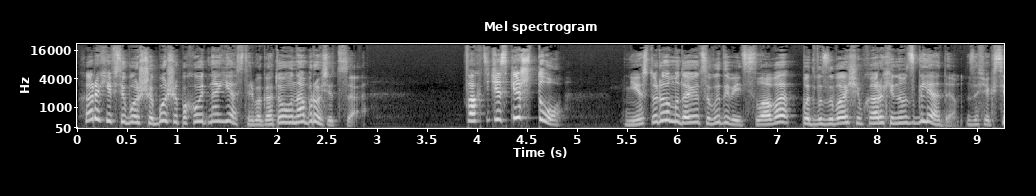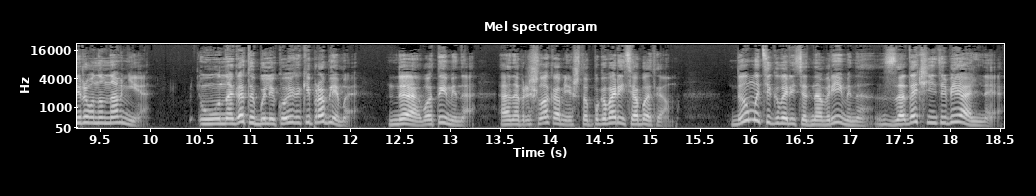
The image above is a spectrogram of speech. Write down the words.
Харахи все больше и больше походит на ястреба, готового наброситься. Фактически что? Мне с трудом удается выдавить слова под вызывающим Харухиным взглядом, зафиксированным на мне. У Нагаты были кое-какие проблемы. Да, вот именно. Она пришла ко мне, чтобы поговорить об этом. Думать и говорить одновременно — задача нетривиальная.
